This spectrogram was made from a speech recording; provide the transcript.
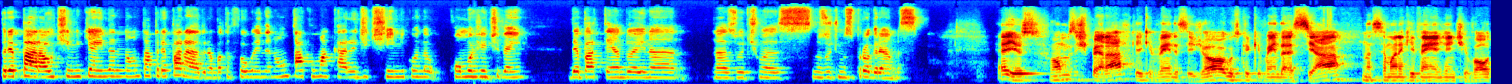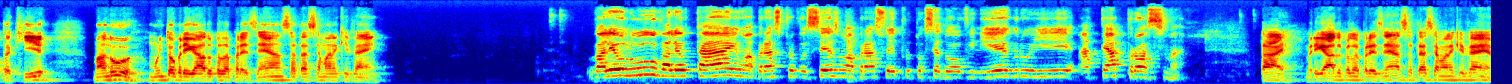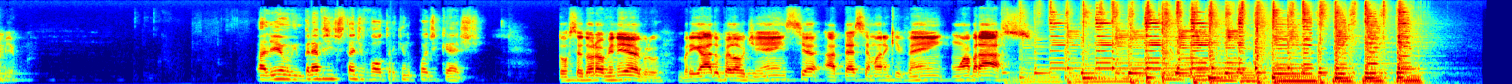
preparar o time que ainda não está preparado. Né? O Botafogo ainda não está com uma cara de time, quando, como a gente vem debatendo aí na, nas últimas, nos últimos programas. É isso. Vamos esperar o que, que vem desses jogos, o que, que vem da SA. Na semana que vem a gente volta aqui. Manu, muito obrigado pela presença. Até semana que vem. Valeu, Lu. Valeu, Thay. Um abraço para vocês, um abraço aí para o torcedor alvinegro e até a próxima. Thay, obrigado pela presença. Até semana que vem, amigo. Valeu. Em breve a gente está de volta aqui no podcast. Torcedor Alvinegro, obrigado pela audiência. Até semana que vem. Um abraço.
